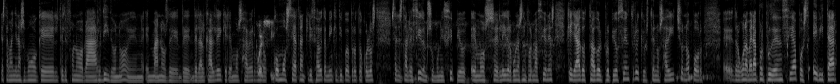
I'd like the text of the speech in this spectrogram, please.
Esta mañana supongo que el teléfono habrá ardido ¿no? en, manos del alcalde y queremos saber pues bueno, cómo se ha tranquilizado y también qué tipo de protocolos se han establecido en su municipio. Hemos eh, leído algunas informaciones que ya ha adoptado el propio centro y que usted nos ha dicho, ¿no? por eh, de alguna manera por prudencia, pues evitar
